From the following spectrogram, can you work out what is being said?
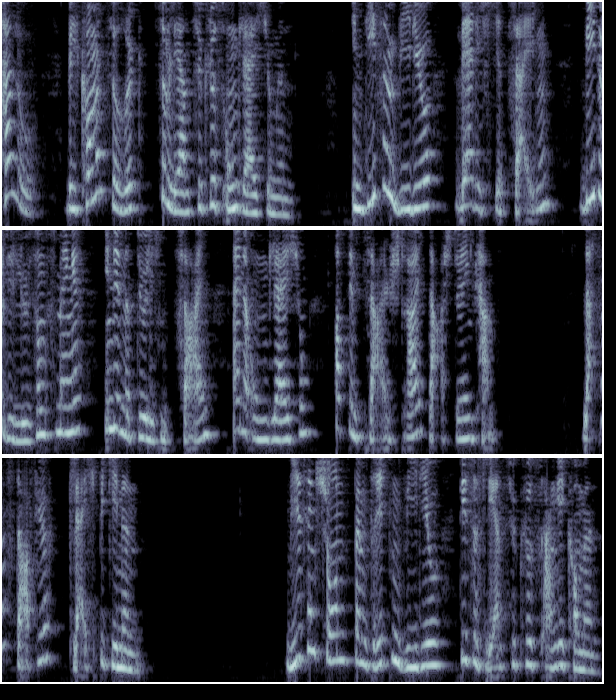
Hallo, willkommen zurück zum Lernzyklus Ungleichungen. In diesem Video werde ich dir zeigen, wie du die Lösungsmenge in den natürlichen Zahlen einer Ungleichung auf dem Zahlenstrahl darstellen kannst. Lass uns dafür gleich beginnen. Wir sind schon beim dritten Video dieses Lernzyklus angekommen.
